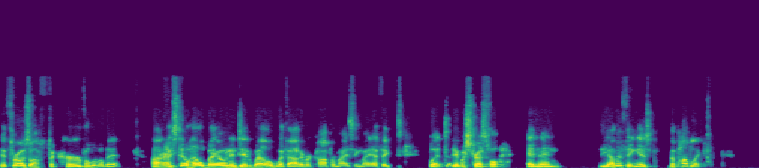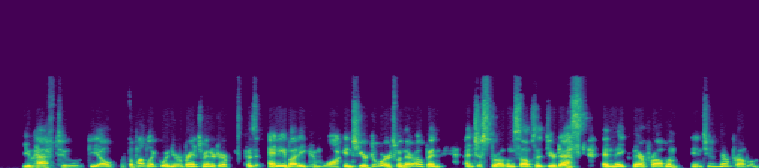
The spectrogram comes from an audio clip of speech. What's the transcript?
it throws off the curve a little bit uh, right. i still held my own and did well without ever compromising my ethics but it was stressful and then the other thing is the public you have to deal with the public when you're a branch manager because anybody can walk into your doors when they're open and just throw themselves at your desk and make their problem into your problem.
